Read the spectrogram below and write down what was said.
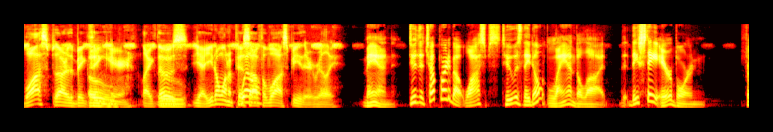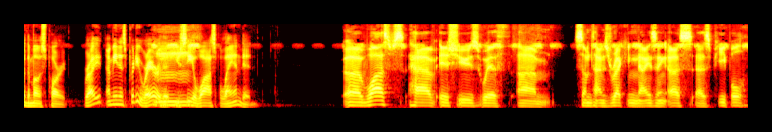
Wasps are the big thing Oh. here. Like those, Ooh. yeah. You don't want to piss Well- off a wasp either, really. Man, dude, the tough part about wasps too is they don't land a lot. They stay airborne for the most part, right? I mean, it's pretty rare that you Mm. see a wasp landed. uh, wasps have issues with um, sometimes recognizing us as people.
